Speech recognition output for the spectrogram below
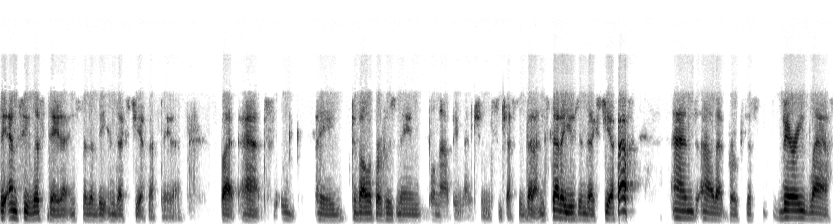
the NCList data instead of the index GFF data. But at a developer whose name will not be mentioned suggested that instead I use index GFF, and uh, that broke this very last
